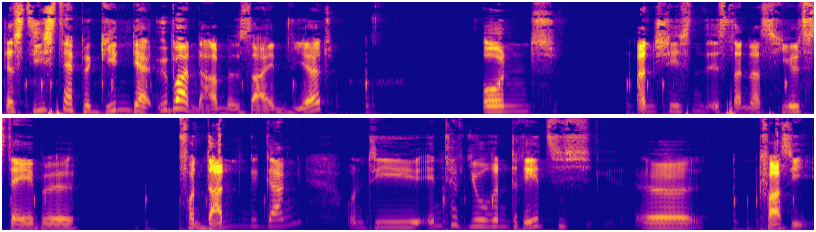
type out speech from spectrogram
dass dies der Beginn der Übernahme sein wird. Und anschließend ist dann das Heel Stable von dann gegangen und die Interviewerin dreht sich äh, quasi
